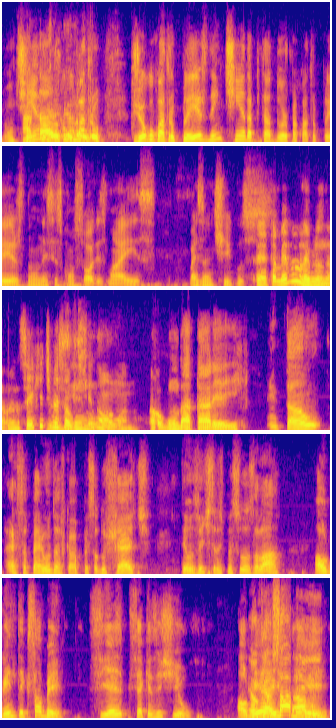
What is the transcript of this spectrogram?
Não tinha, tá, não. eu Jogo quatro, jogo 4 players nem tinha adaptador pra 4 players no, nesses consoles mais, mais antigos. É, também não lembro, não. Eu não sei que não tivesse existe algum, não, mano. algum da Atari aí. Então, essa pergunta vai ficar para o pessoal do chat. Tem uns 23 pessoas lá. Alguém tem que saber se é, se é que existiu. Alguém Eu quero aí saber. sabe.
